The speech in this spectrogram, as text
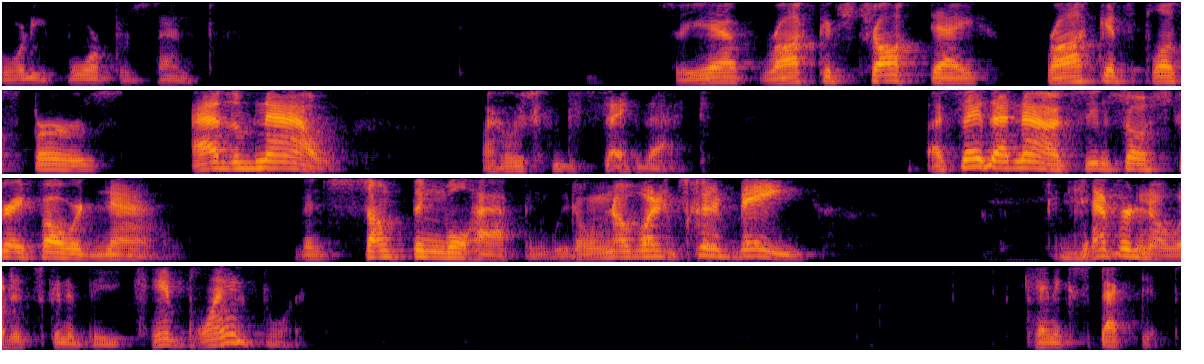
44%. So, yeah, Rockets chalk day. Rockets plus Spurs. As of now, I always have to say that. I say that now. It seems so straightforward now. Then something will happen. We don't know what it's going to be. You never know what it's going to be. Can't plan for it. Can't expect it.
